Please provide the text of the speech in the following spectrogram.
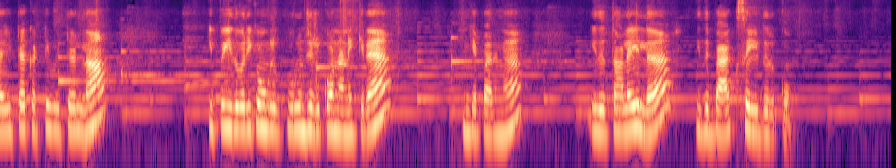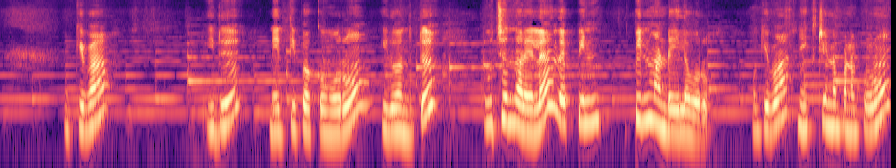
டைட்டாக கட்டி விட்டுடலாம். இப்போ இது வரைக்கும் உங்களுக்கு புரிஞ்சிருக்கோன்னு நினைக்கிறேன். இங்கே பாருங்கள் இது தலையில் இது பேக் சைடு இருக்கும். ஓகேவா இது நெத்தி பக்கம் வரும். இது வந்துட்டு உச்சந்தலையில் இந்த பின் பின் மண்டையில் வரும். ஓகேவா நெக்ஸ்ட் என்ன பண்ண போகிறோம்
